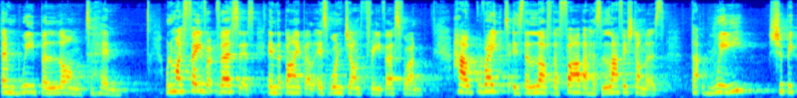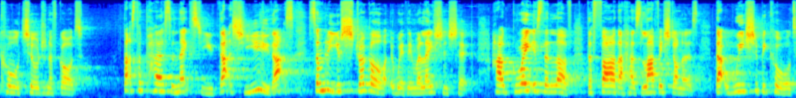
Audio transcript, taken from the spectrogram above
then we belong to Him. One of my favourite verses in the Bible is 1 John 3, verse 1. How great is the love the Father has lavished on us that we should be called children of God. That's the person next to you. That's you. That's somebody you struggle with in relationship. How great is the love the Father has lavished on us that we should be called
